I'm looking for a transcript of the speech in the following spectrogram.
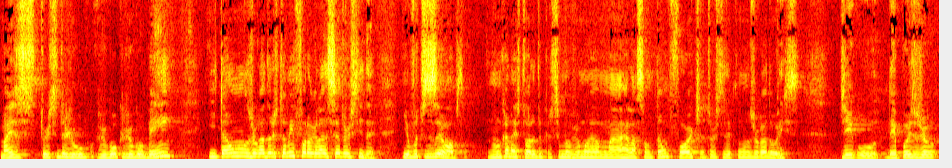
Mas a torcida jogou, jogou que jogou bem, então os jogadores também foram agradecer a torcida. E eu vou te dizer, Robson, nunca na história do Criciúma vi uma, uma relação tão forte da torcida com os jogadores. Digo, depois do jogo,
